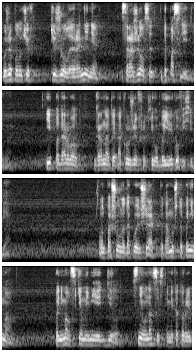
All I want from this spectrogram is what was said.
Уже получив тяжелое ранение, сражался до последнего и подорвал гранаты окруживших его боевиков и себя. Он пошел на такой шаг, потому что понимал, понимал, с кем имеет дело, с неонацистами, которые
